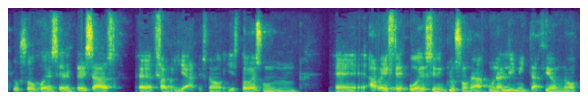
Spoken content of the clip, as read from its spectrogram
incluso pueden ser empresas eh, familiares, ¿no? Y esto es un, eh, a veces puede ser incluso una, una limitación, ¿no?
